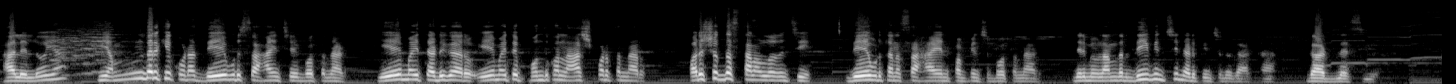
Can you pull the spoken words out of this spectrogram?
హాలెల్లుయ. మీ అందరికీ కూడా దేవుడు సహాయం చేయబోతున్నాడు. ఏమైతే అడిగారో ఏమైతే పొందుకొని ఆశపడుతున్నారో పరిశుద్ధ స్థలంలో నుంచి దేవుడు తన సహాయాన్ని పంపించబోతున్నాడు. దీన్ని మిమ్మల్ని అందరూ దీవించి నడిపించును గాక గాడ్ బ్లెస్ యూ.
